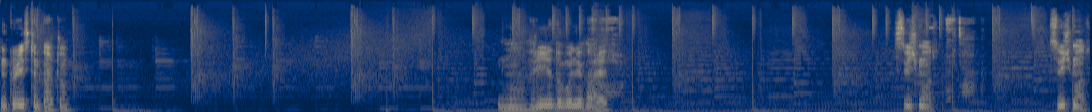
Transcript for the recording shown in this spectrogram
Increase temperature. Ну, гріє доволі. Switch mode. Switch mode.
